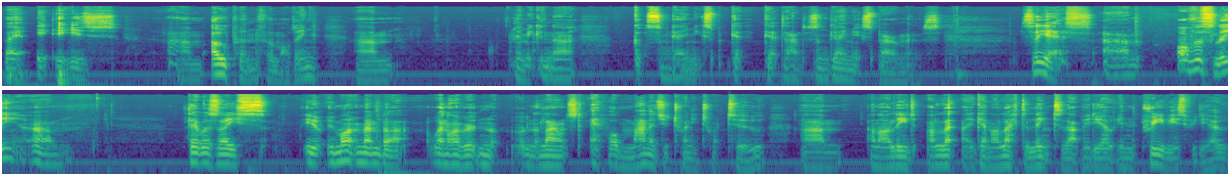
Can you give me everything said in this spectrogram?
they it, is um, open for modding. Um, and we can uh, got some game get get down to some game experiments. So yes, um, obviously um, there was a you, you might remember when I announced F1 Manager 2022, um, and I lead I let again I left a link to that video in the previous video.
